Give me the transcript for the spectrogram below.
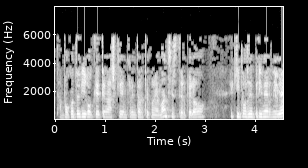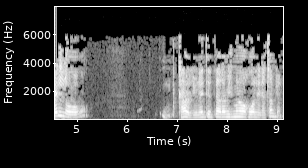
tampoco te digo que tengas que enfrentarte con el Manchester, pero equipos de primer nivel o Claro, el United ahora mismo no va a jugar ni la Champions.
